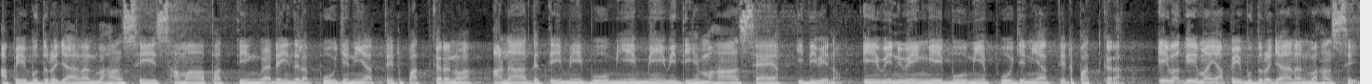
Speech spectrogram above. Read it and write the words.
අපේ බුදුරජාණන් වහන්සේ සමාපත්තියෙන් වැඩඉඳල පූජනී අත්වයට පත් කරනවා අනාගතයේ මේ භූමියයේ මේ විදිහ මහා සෑයක් ඉදිවෙනවා. ඒ වෙනුවෙන්ගේ භූමිය පූජනී අත්වයට පත් කර. ඒ වගේමයි අපේ බුදුරජාණන් වහන්සේ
